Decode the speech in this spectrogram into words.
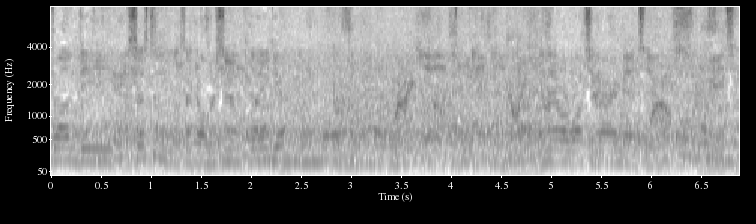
from the system. Looks like I'll resume playing here. And now we're watching Iron Man 2. Sweet.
